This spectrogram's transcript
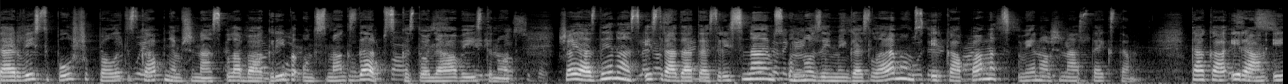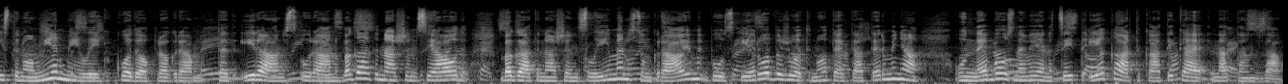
Tā ir visu pušu politiska apņemšanās, labā griba un smags darbs, kas to ļāva īstenot. Šajās dienās izstrādātais risinājums un nozīmīgais lēmums ir kā pamats vienošanās tekstam. Tā kā Irāna īsteno miermīlīgu kodolprogrammu, tad Irānas urāna bagātināšanas jauda, bagātināšanas līmenis un krājumi būs ierobežoti noteiktā termiņā un nebūs neviena cita iekārta kā tikai Natanzā.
